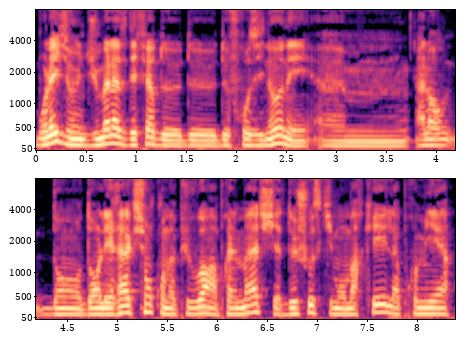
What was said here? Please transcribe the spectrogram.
Bon là, ils ont eu du mal à se défaire de de, de Frosinone. Et euh, alors dans dans les réactions qu'on a pu voir après le match, il y a deux choses qui m'ont marqué. La première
